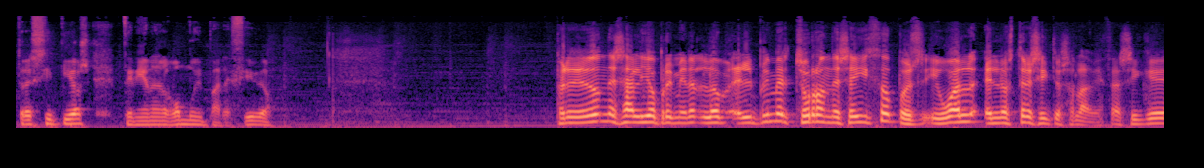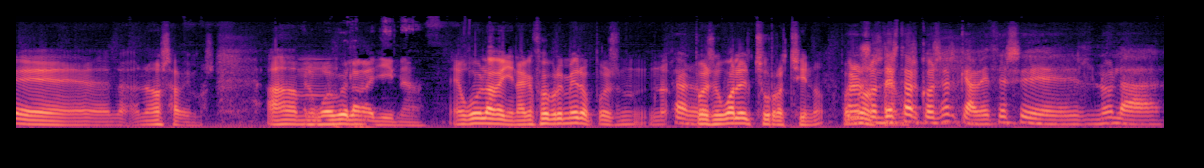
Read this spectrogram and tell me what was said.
tres sitios tenían algo muy parecido. Pero ¿de dónde salió primero? lo- el primer churro donde se hizo? Pues igual en los tres sitios a la vez. Así que eh, no, no lo sabemos. El huevo y la gallina. el huevo y la gallina, que fue primero? Pues, no- Claro. pues igual el churro chino. Pues bueno, no son de estas cosas que a veces, eh, no, la,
